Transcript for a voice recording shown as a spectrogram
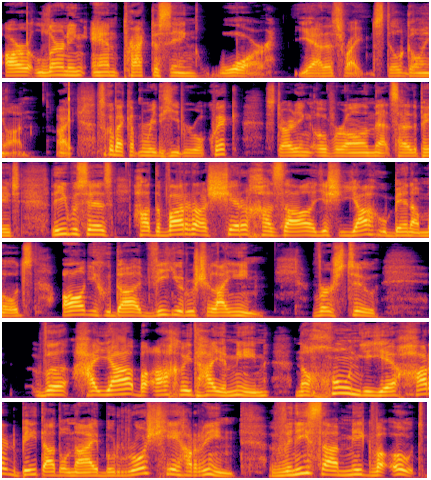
are learning and practicing war. Yeah that's right. Still going on all right, let's go back up and read the Hebrew real quick, starting over on that side of the page. The Hebrew says, Hadavar asher chazal Yeshayahu ben Amoz al Yehuda v'Yerushalayim. Verse 2. V'haya Ba'Achid hayamim nachon yeh har beit Adonai b'rosh heharim v'nisa migvaot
